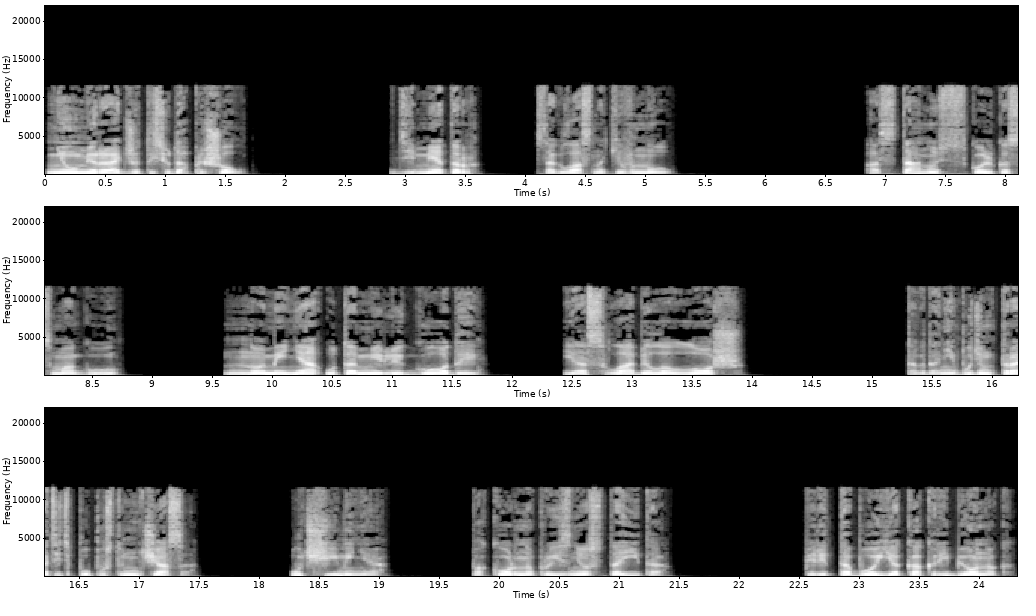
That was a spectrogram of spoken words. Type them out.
Не умирать же ты сюда пришел. Диметр согласно кивнул. Останусь сколько смогу, но меня утомили годы, и ослабила ложь. Тогда не будем тратить попусту ни часа. Учи меня, — покорно произнес Таита. Перед тобой я как ребенок.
